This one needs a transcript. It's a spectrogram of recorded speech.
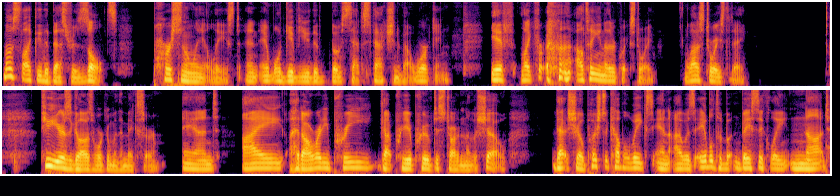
most likely the best results personally at least, and it will give you the most satisfaction about working. If, like, for, I'll tell you another quick story. A lot of stories today. A few years ago, I was working with a mixer, and I had already pre got pre-approved to start another show. That show pushed a couple weeks, and I was able to basically not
